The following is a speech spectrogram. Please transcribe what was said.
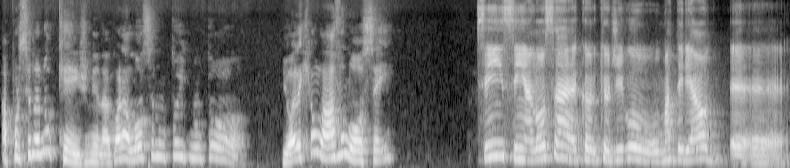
A porcelana ok, Juliana. Agora a louça não tô, não tô. E olha que eu lavo louça, hein? Sim, sim. A louça, que eu digo, o material é, é,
